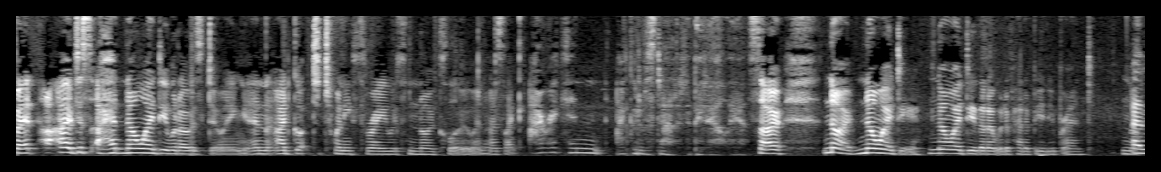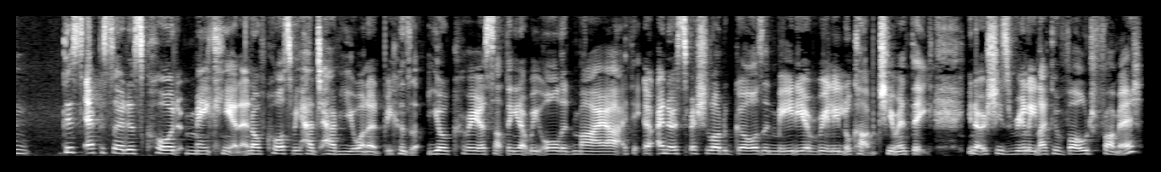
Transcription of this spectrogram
But I just I had no idea what I was doing, and I'd got to twenty three with no clue, and I was like, I reckon I could have started a bit earlier. So, no, no idea, no idea that I would have had a beauty brand. No. And this episode is called Making It, and of course we had to have you on it because your career is something that we all admire. I think I know, especially a lot of girls in media really look up to you and think, you know, she's really like evolved from it.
